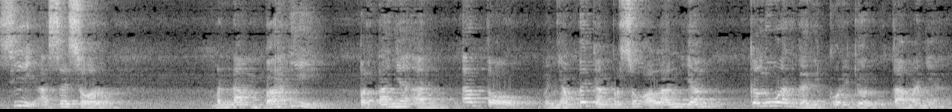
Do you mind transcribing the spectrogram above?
si asesor menambahi pertanyaan atau menyampaikan persoalan yang keluar dari koridor utamanya.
